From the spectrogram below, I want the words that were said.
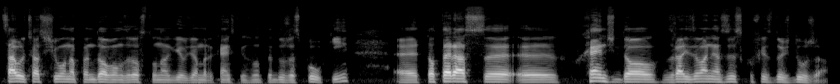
cały czas siłą napędową wzrostu na giełdzie amerykańskiej są te duże spółki, e, to teraz chęć do zrealizowania zysków jest dość duża,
